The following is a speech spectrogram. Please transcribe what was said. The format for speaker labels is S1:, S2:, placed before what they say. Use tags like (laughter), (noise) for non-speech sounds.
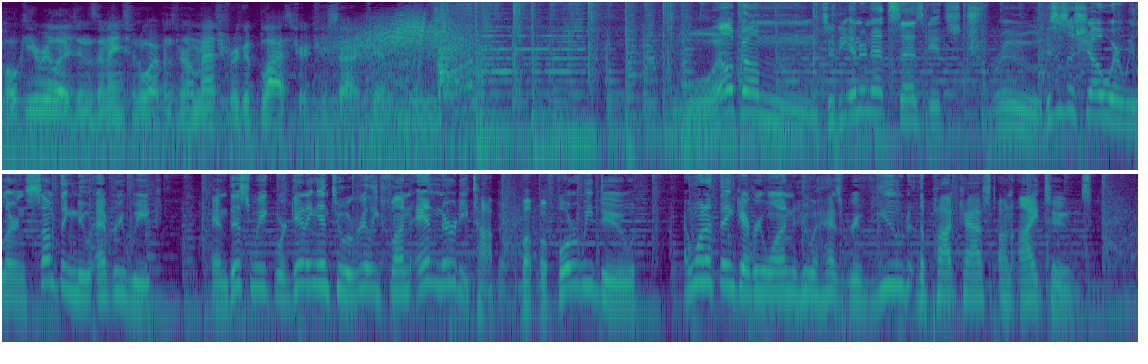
S1: Pokey religions and ancient weapons are no match for a good blaster at your side, kid.
S2: Welcome to The Internet Says It's True. This is a show where we learn something new every week, and this week we're getting into a really fun and nerdy topic. But before we do, I want to thank everyone who has reviewed the podcast on iTunes.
